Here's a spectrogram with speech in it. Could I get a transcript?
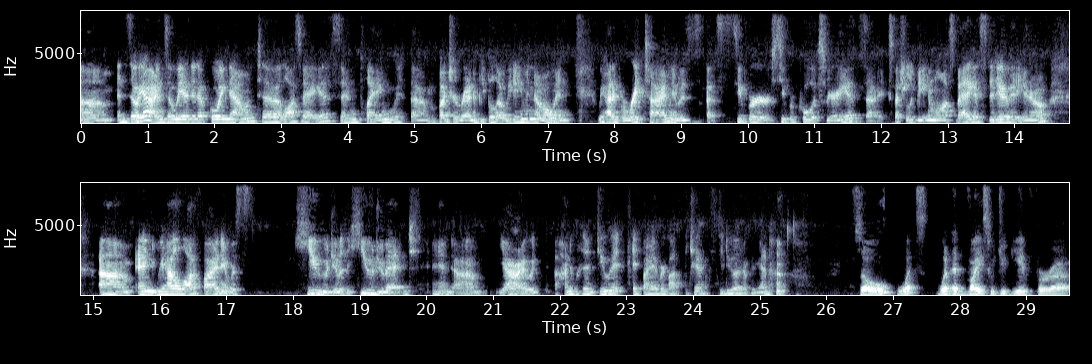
Um, and so yeah, and so we ended up going down to Las Vegas and playing with um, a bunch of random people that we didn't even know, and we had a great time. It was a super super cool experience, uh, especially being in Las Vegas to do it, you know. Um, and we had a lot of fun. It was huge. It was a huge event, and um, yeah, I would 100% do it if I ever got the chance to do it ever again. so, what's what advice would you give for uh,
